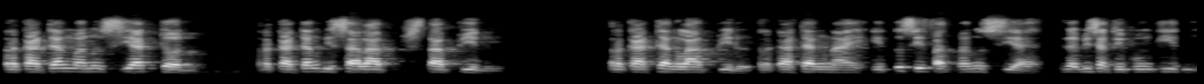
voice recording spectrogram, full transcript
Terkadang manusia down, terkadang bisa stabil, terkadang labil, terkadang naik. Itu sifat manusia, tidak bisa dipungkiri.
